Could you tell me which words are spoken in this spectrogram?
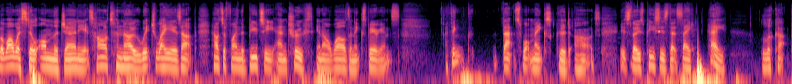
But while we're still on the journey, it's hard to know which way is up, how to find the beauty and truth in our world and experience. I think that's what makes good art. It's those pieces that say, hey, look up.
